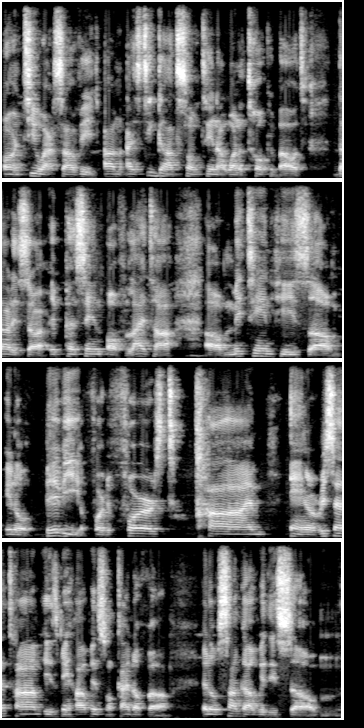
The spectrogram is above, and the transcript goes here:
on Tiwa Savage. And I still got something I want to talk about. That is uh, a person of Lyta uh, meeting his um, you know baby for the first time in recent time. He's been having some kind of uh, you know, saga with his, um,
